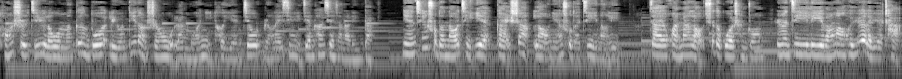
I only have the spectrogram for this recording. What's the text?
同时给予了我们更多利用低等生物来模拟和研究人类心理健康现象的灵感。年轻鼠的脑脊液改善老年鼠的记忆能力。在缓慢老去的过程中，人的记忆力往往会越来越差，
